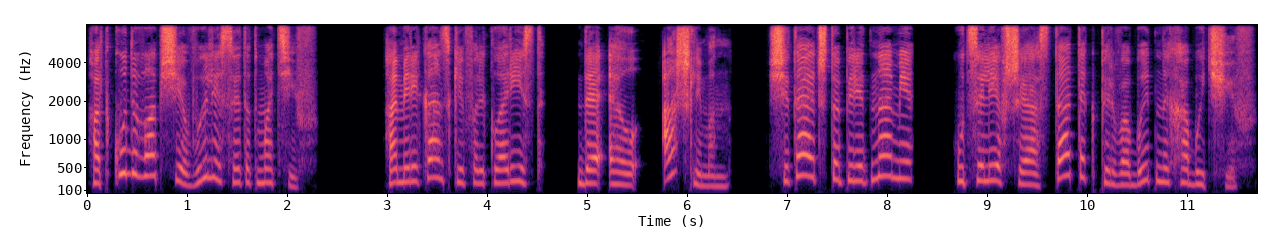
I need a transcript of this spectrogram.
Откуда вообще вылез этот мотив? Американский фольклорист Д.Л. Ашлиман считает, что перед нами уцелевший остаток первобытных обычаев.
